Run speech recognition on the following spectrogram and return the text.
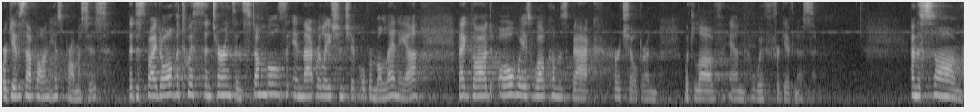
or gives up on his promises, that despite all the twists and turns and stumbles in that relationship over millennia, that God always welcomes back her children with love and with forgiveness. And the psalm,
